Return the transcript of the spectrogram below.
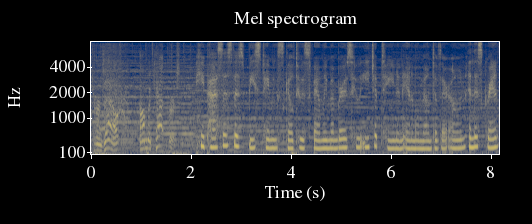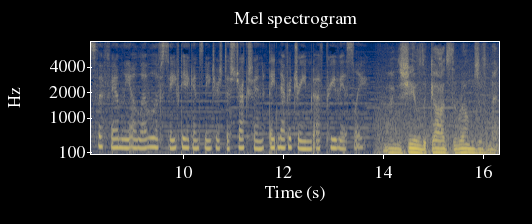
Turns out, I'm a cat person. He passes this beast taming skill to his family members, who each obtain an animal mount of their own, and this grants the family a level of safety against nature's destruction they'd never dreamed of previously. I'm the shield that guards the realms of men.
